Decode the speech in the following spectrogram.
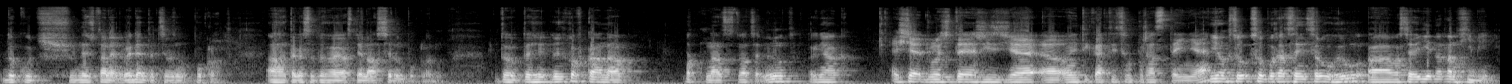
dokud nezůstane doveden, ten si vezme poklad. A takhle se to hraje vlastně na 7 pokladů. To, takže rychlovka na 15-20 minut, tak nějak. Ještě je důležité říct, že uh, oni ty karty jsou pořád stejně. Jo, jsou, jsou pořád stejně celou hru a vlastně jedna tam chybí.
